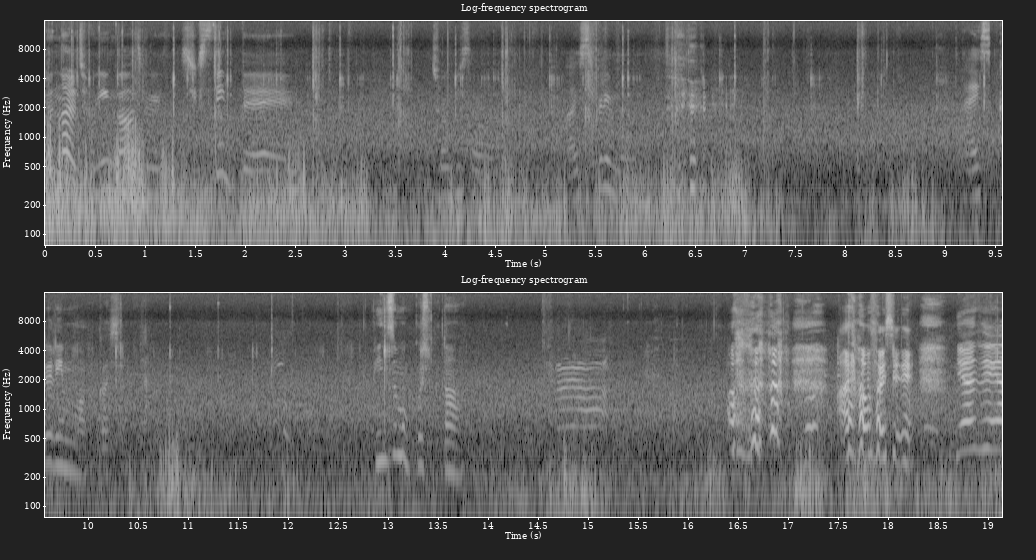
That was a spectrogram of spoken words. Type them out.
옛날 저긴가? 저기 16 때 저기서 아이스크림 먹었는데 아이스크림 먹고 싶다 빈스 먹고 싶다. 알아보시네 안녕하세요.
